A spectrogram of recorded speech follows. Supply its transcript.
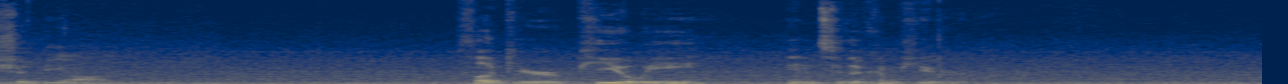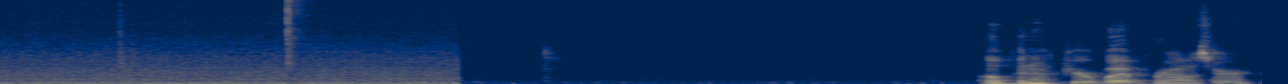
should be on. Plug your PoE into the computer. Open up your web browser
